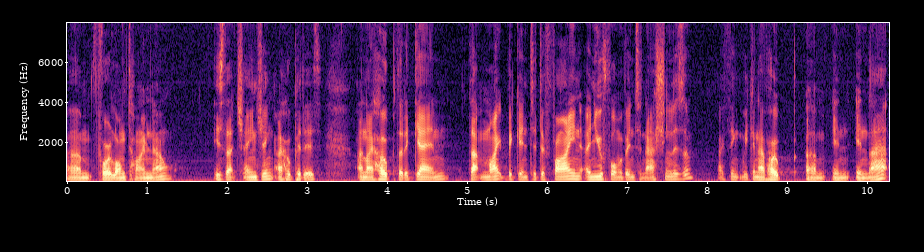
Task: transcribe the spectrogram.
um, for a long time now. Is that changing? I hope it is. And I hope that, again, that might begin to define a new form of internationalism. I think we can have hope um, in, in that.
